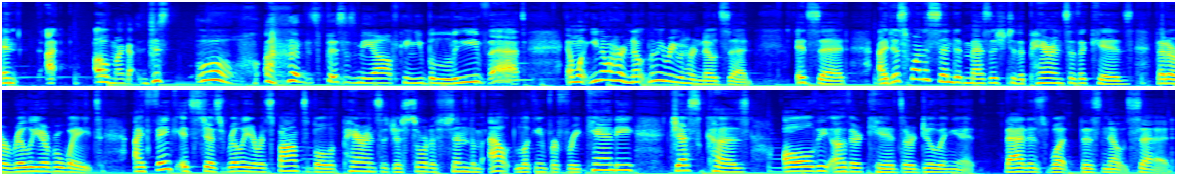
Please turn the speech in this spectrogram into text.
And I, oh my god, just oh, this pisses me off. Can you believe that? And what you know her note, let me read what her note said. It said, I just want to send a message to the parents of the kids that are really overweight. I think it's just really irresponsible of parents to just sort of send them out looking for free candy just because all the other kids are doing it. That is what this note said.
